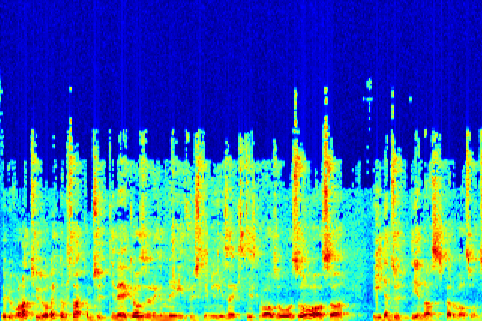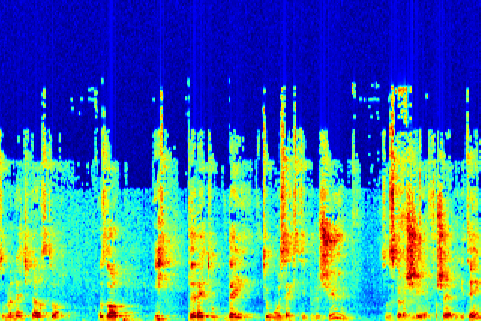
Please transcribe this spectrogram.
Det var naturlig når du snakker om 70 uker, så liksom de første 69 skal være så og så, og så i den 70. så skal det være sånn. Men det er ikke det det står. Det står etter de, to, de 62 pluss 7 så skal det skje forskjellige ting.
